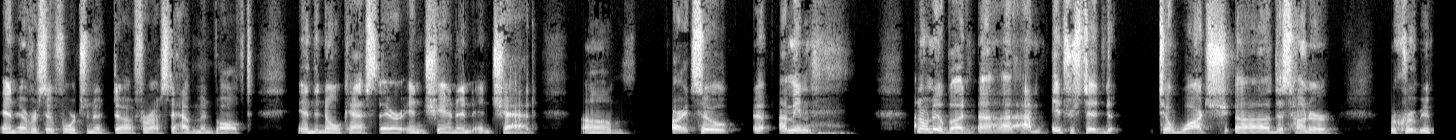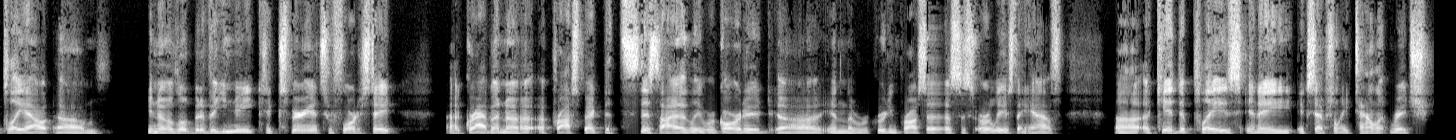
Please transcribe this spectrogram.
and ever so fortunate uh, for us to have them involved in the Nolecast there in Shannon and Chad. Um, all right, so uh, I mean, I don't know, Bud. Uh, I'm interested to watch this Hunter recruitment play out. Um, you know, a little bit of a unique experience with Florida State uh, grabbing a, a, prospect that's this highly regarded uh, in the recruiting process as early as they have. Uh, a kid that plays in a exceptionally talent rich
